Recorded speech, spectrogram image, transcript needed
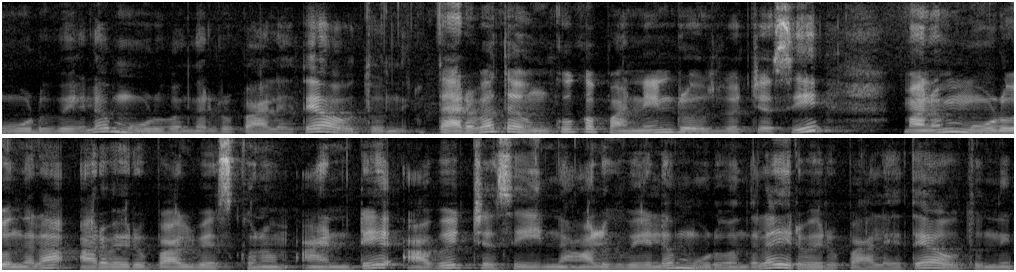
మూడు వేల మూడు వందల రూపాయలు అయితే అవుతుంది. తర్వాత ఇంకొక పన్నెండు రోజులు వచ్చేసి మనం మూడు వందల అరవై రూపాయలు వేసుకున్నాం. అంటే అవి వచ్చేసి నాలుగు వేల మూడు వందల ఇరవై రూపాయలు అయితే అవుతుంది.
